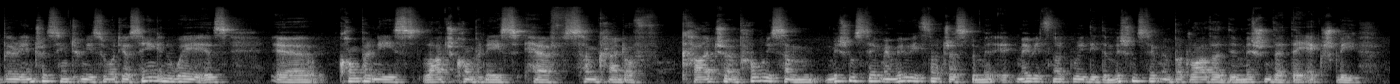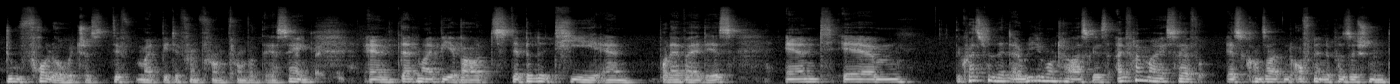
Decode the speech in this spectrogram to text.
very interesting to me. So what you're saying in a way is uh, companies, large companies, have some kind of culture and probably some mission statement. Maybe it's not just the maybe it's not really the mission statement, but rather the mission that they actually do follow, which is diff- might be different from from what they're saying, and that might be about stability and whatever it is. And um, the question that I really want to ask is, I find myself as a consultant often in a position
